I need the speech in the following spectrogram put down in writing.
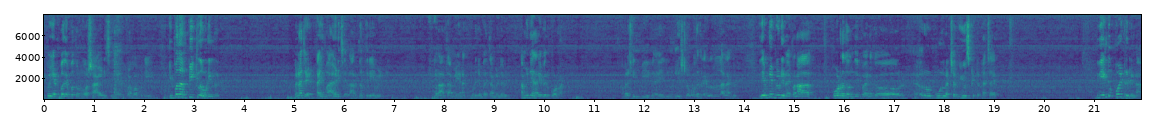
இப்போ எண்பது எண்பத்தொன்று வருஷம் ஆயிடுச்சு பிரபாபடி இப்போ தான் பீக்கில் ஓடின்னு இருக்கு. என்னாச்சு? டைம் ஆயிடுச்சு எல்லாருக்கும் தெரிய வேண்டி இப்போ நான் தமிழ் எனக்கு முடிஞ்ச மாதிரி தமிழில் விடு. தமிழ்லேயே நிறைய பேர் போடுறாங்க. அப்புறம் ஹிந்தியில் இங்கிலீஷில் உலகத்தில் எல்லா லாங்குவேஜ் இது எப்படி பியூட்டினா இப்போ நான் போடுறது வந்து இப்போ எனக்கு ஒரு மூணு லட்சம் வியூஸ் கிட்ட டச் ஆயிருக்கு. இது எங்கே போயிட்டுருக்குன்னா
